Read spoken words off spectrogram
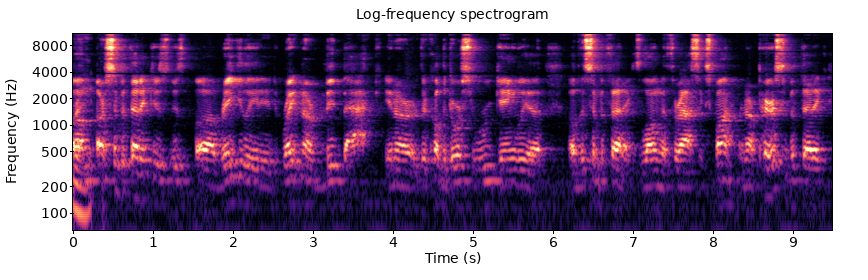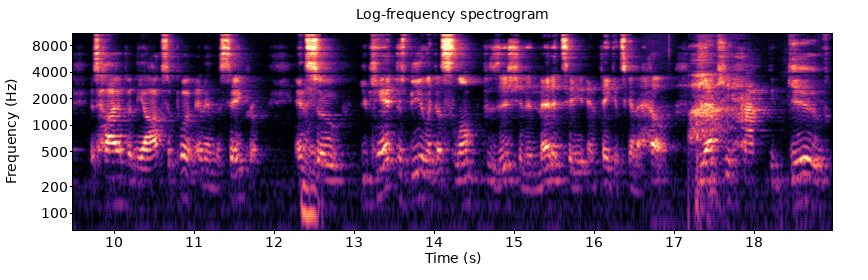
Um, right. Our sympathetic is, is uh, regulated right in our mid back, in our they're called the dorsal root ganglia of the sympathetic, it's along the thoracic spine. And our parasympathetic is high up in the occiput and in the sacrum. And right. so you can't just be in like a slump position and meditate and think it's going to help. You actually have to give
